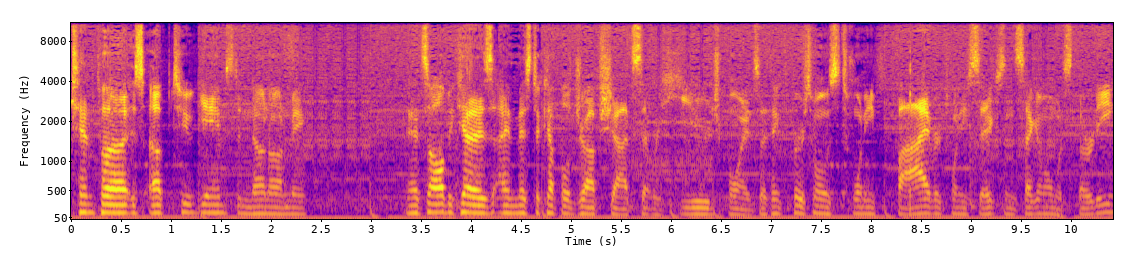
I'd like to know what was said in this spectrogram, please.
Tinppa is up two games to none on me. And it's all because I missed a couple drop shots that were huge points. I think the first one was 25 or 26, and the second one was 30.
